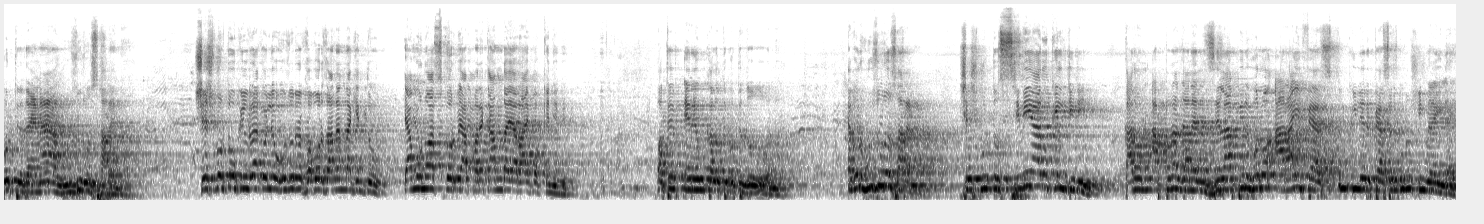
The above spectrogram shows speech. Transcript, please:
করতে দেয় না হুজুরও ছাড়ে না। শেষ পর্যন্ত উকিলরা কইলে হুজুরের খবর জানেন না কিন্তু এমন ওয়াজ করবে, আপনারে কান্দায় আর রায় পক্ষে নিবে। অতএব এর উকালতি করতে দেবো না। এখন হুজুরও ছাড়ে না। শেষ পর্যন্ত সিনিয়র উকিল যিনি, কারণ আপনারা জানেন জেলাপির হলো আড়াই প্যাচ, উকিলের প্যাচের কোনো সীমাই নাই।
